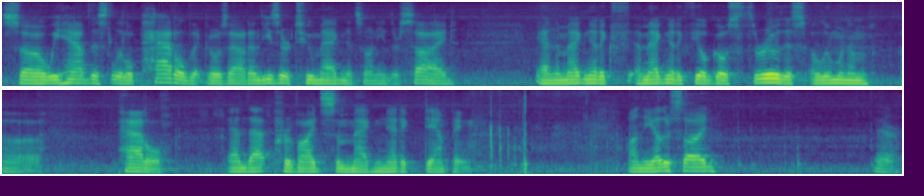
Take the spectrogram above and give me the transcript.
So we have this little paddle that goes out, and these are two magnets on either side and the magnetic a magnetic field goes through this aluminum uh, paddle and that provides some magnetic damping. On the other side, there,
